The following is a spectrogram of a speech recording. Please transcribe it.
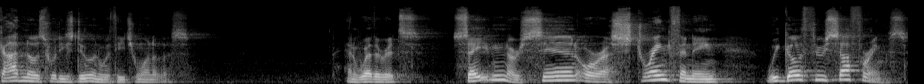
God knows what He's doing with each one of us. And whether it's Satan or sin or a strengthening, we go through sufferings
